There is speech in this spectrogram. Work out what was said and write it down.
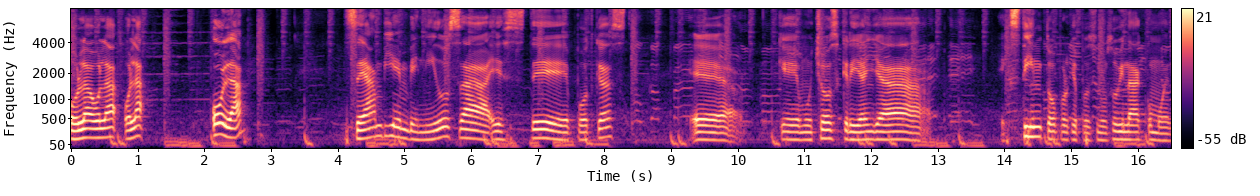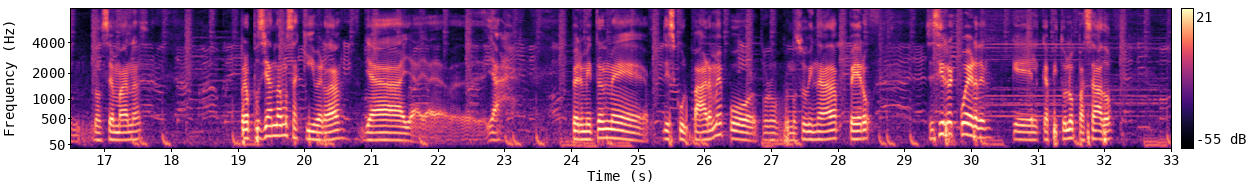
Hola, hola, hola, hola. Sean bienvenidos a este podcast eh, que muchos creían ya extinto porque pues no subí nada como en dos semanas. Pero pues ya andamos aquí, ¿verdad? Ya, ya, ya, ya. Permítanme disculparme por, no subir nada, pero si recuerden que el capítulo pasado,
